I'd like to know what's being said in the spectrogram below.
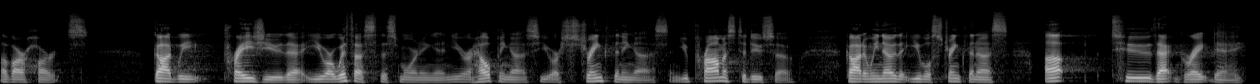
of our hearts. God, we praise you that you are with us this morning and you are helping us, you are strengthening us, and you promise to do so. God, and we know that you will strengthen us up to that great day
